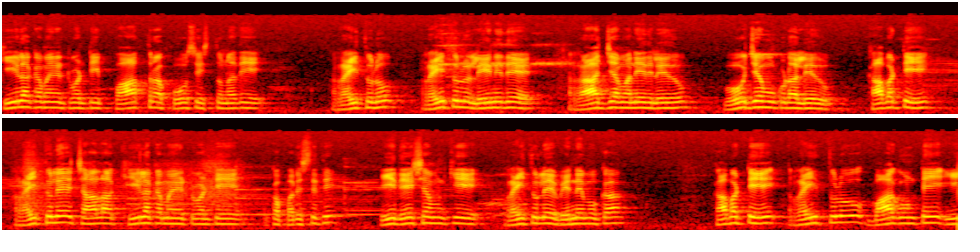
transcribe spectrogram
కీలకమైనటువంటి పాత్ర పోషిస్తున్నది రైతులు. రైతులు లేనిదే రాజ్యం అనేది లేదు భోజ్యం కూడా లేదు. కాబట్టి రైతులే చాలా కీలకమైనటువంటి ఒక పరిస్థితి. ఈ దేశంకి రైతులే వెన్నెముక. కాబట్టి రైతులు బాగుంటే ఈ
